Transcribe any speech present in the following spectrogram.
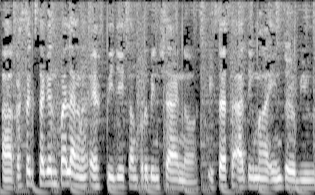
uh, kasagsagan pa lang ng FPJ ang probinsyano, isa sa ating mga interviews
